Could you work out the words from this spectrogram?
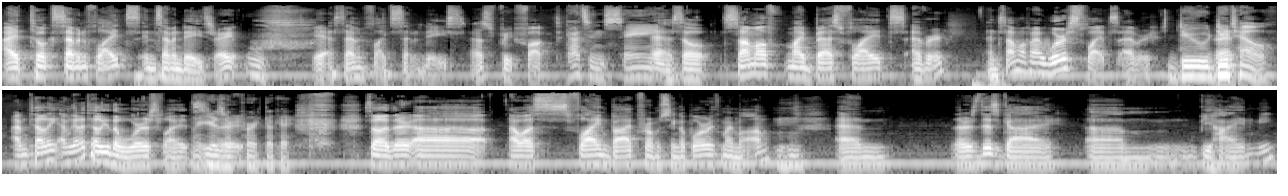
I took seven flights in seven days, right? Yeah, seven flights, seven days. That's pretty fucked. That's insane. Yeah, so some of my best flights ever, and some of my worst flights ever. Do do Right? tell. I'm telling, I'm gonna tell you the worst flights. My ears are perked. Okay. So there, uh, I was flying back from Singapore with my mom, Mhm. and there's this guy um, behind me,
